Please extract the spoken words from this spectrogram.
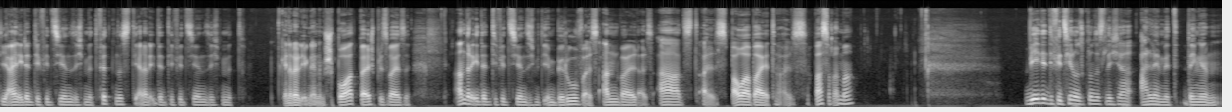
Die einen identifizieren sich mit Fitness, die anderen identifizieren sich mit generell irgendeinem Sport beispielsweise. Andere identifizieren sich mit ihrem Beruf als Anwalt, als Arzt, als Bauarbeiter, als was auch immer. Wir identifizieren uns grundsätzlich ja alle mit Dingen,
